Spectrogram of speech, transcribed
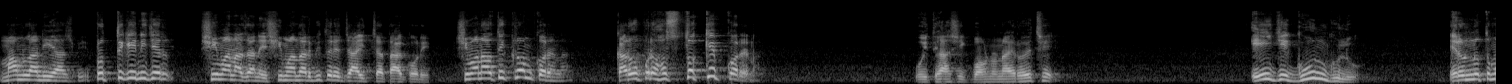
মামলা নিয়ে আসবে? প্রত্যেকেই নিজের সীমানা জানে, সীমানার ভিতরে যা ইচ্ছা তা করে। সীমানা অতিক্রম করে না, কারও উপরে হস্তক্ষেপ করে না। ঐতিহাসিক বর্ণনায় রয়েছে, এই যে গুণগুলো, এর অন্যতম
